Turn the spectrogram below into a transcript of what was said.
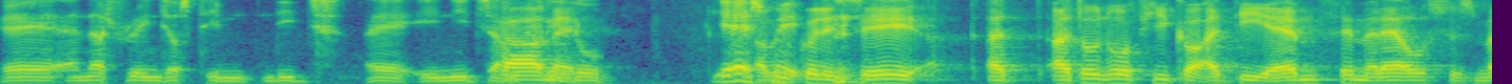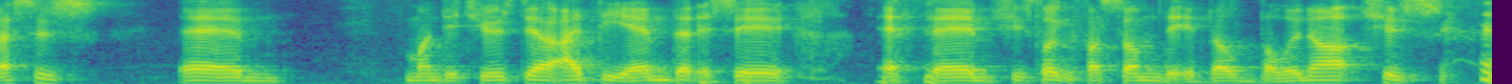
Uh, and this Rangers team needs. Uh, he needs Alfredo. Yes, I was mate. going to say, I, I don't know if you got a DM from Morelos's missus um, Monday, Tuesday. I DM'd her to say if um, she's looking for somebody to build balloon arches for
